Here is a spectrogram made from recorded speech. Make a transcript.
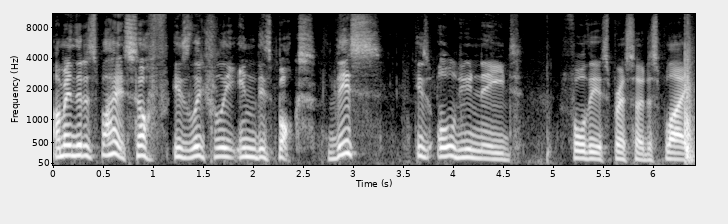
I mean, the display itself is literally in this box. This is all you need for the espresso display.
